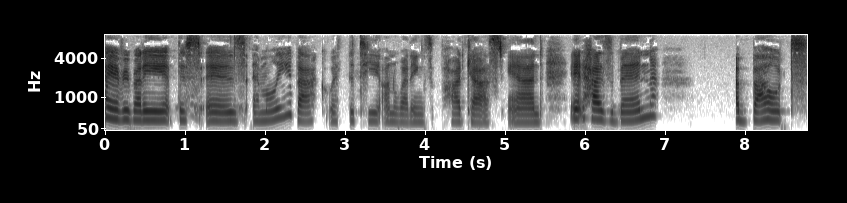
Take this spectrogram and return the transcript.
Hi, everybody. This is Emily back with the Tea on Weddings podcast, and it has been about,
